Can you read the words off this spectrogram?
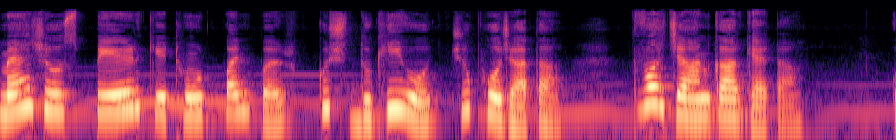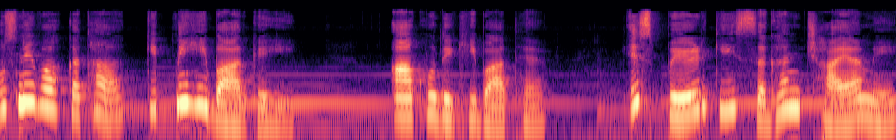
मैं जो उस पेड़ के ठूंठपन पर कुछ दुखी हो, चुप हो जाता तो वह जानकार कहता, उसने वह कथा कितनी ही बार कही। आँखों देखी बात है। इस पेड़ की सघन छाया में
